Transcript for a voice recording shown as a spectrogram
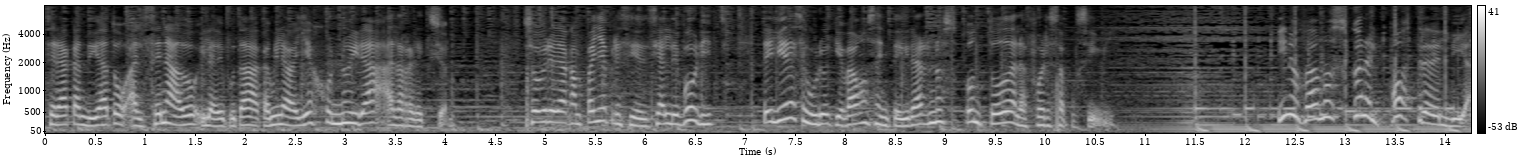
será candidato al Senado y la diputada Camila Vallejo no irá a la reelección. Sobre la campaña presidencial de Boric, Tellier aseguró que vamos a integrarnos con toda la fuerza posible. Y nos vamos con el postre del día.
